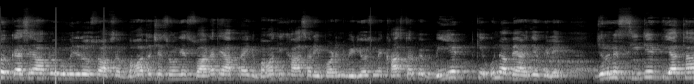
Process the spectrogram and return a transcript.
तो कैसे आप लोग उम्मीद है दोस्तों आप सब बहुत अच्छे से होंगे। स्वागत है आपका एक बहुत ही खास और इम्पोर्टेंट वीडियोस में, खासतौर पे बीएड के उन अभ्यर्थियों के लिए, जिन्होंने सीटेट दिया था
